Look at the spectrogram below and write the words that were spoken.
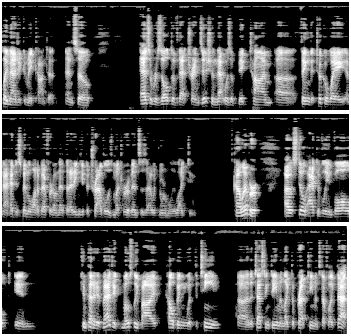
play Magic and make content. And so, as a result of that transition, that was a big time uh, thing that took away, and I had to spend a lot of effort on that. That I didn't get to travel as much for events as I would normally like to. However, I was still actively involved in competitive Magic, mostly by helping with the team, uh, the testing team, and like the prep team and stuff like that.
